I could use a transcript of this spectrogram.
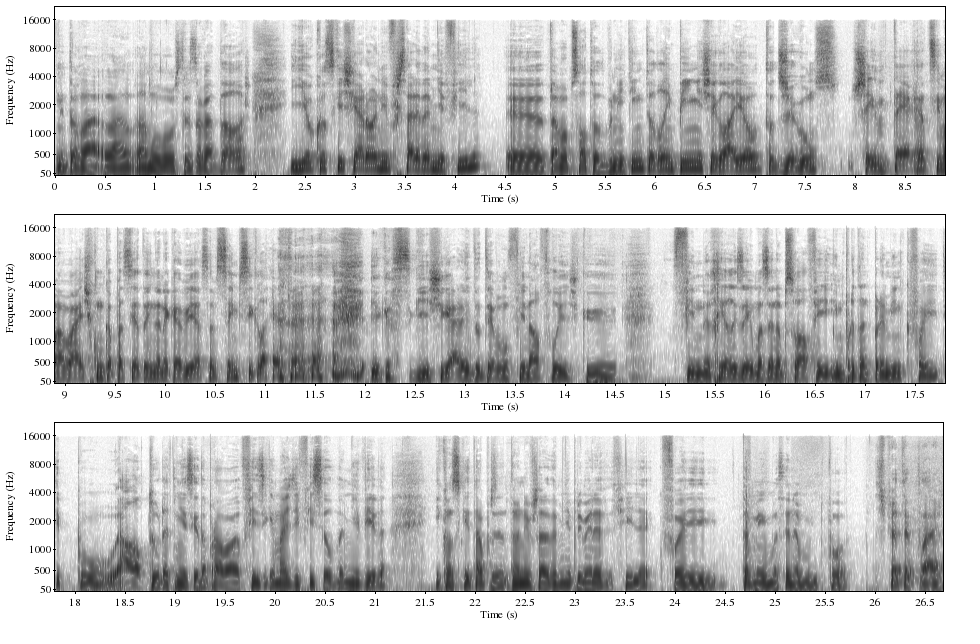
Então lá, lá, lá me levou os 3 ou 4 dólares e eu consegui chegar ao aniversário da minha filha. Uh, estava o pessoal todo bonitinho, todo limpinho. Chego lá eu, todo jagunço, cheio de terra de cima a baixo, com um capacete ainda na cabeça, sem bicicleta, e consegui chegar. Então teve um final feliz que, fim, realizei uma cena pessoal importante para mim, que foi tipo, à altura tinha sido a prova física mais difícil da minha vida e consegui estar presente no aniversário da minha primeira filha, que foi também uma cena muito boa. Espetacular.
